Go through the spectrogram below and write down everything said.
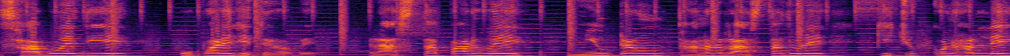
সাবওয়ে দিয়ে ওপারে যেতে হবে। রাস্তা পার হয়ে নিউ টাউন থানার রাস্তা ধরে কিছুক্ষণ হারলেই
